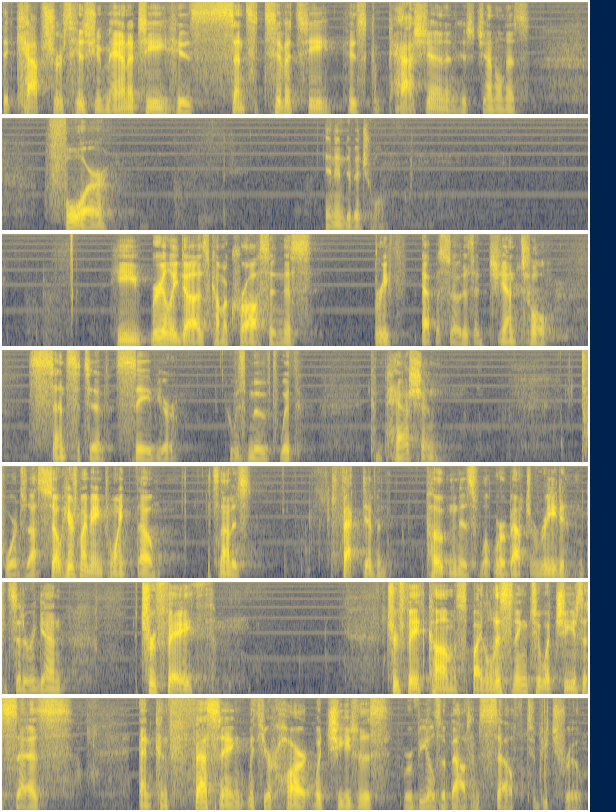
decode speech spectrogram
that captures his humanity, his sensitivity, his compassion, and his gentleness for an individual. He really does come across in this brief episode as a gentle, sensitive Savior who is moved with compassion towards us. So here's my main point, though. It's not as effective and potent as what we're about to read and consider again. True faith. True faith comes by listening to what Jesus says and confessing with your heart what Jesus reveals about himself to be true.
